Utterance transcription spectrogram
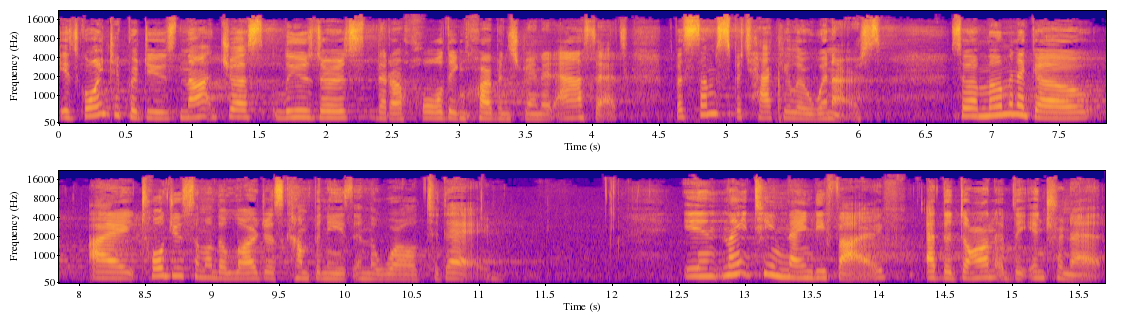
is going to produce not just losers that are holding carbon stranded assets, but some spectacular winners. So, a moment ago, I told you some of the largest companies in the world today. In 1995, at the dawn of the internet,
